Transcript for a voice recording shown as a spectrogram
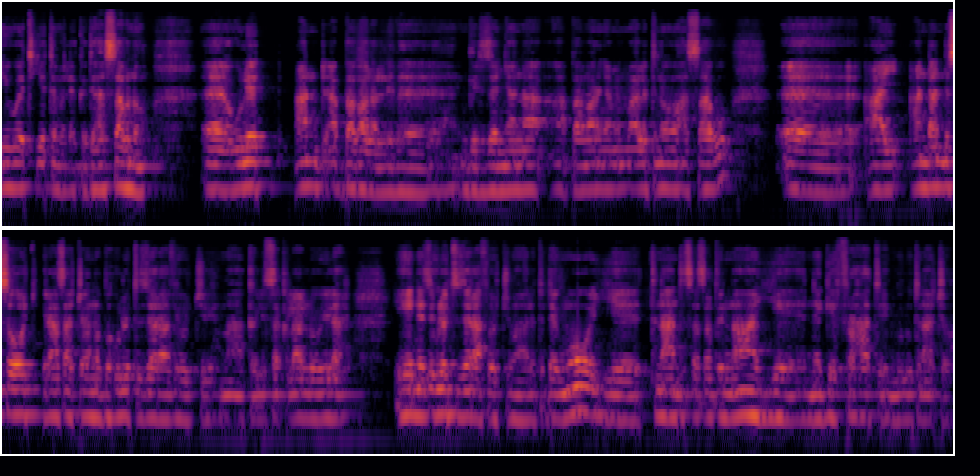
ህወት እየተመለከተ ሀሳብ ነው ሁ አንድ አባባል አ በእንግሊኛና በአማርኛምን ማለት ነው ሳቡ አንዳንድ ሰዎች የራሳቸው በሁለት ዘራፊዎች መካል ይሰቅላሉ ይላል ይህ ነዚህ ሁለት ዘራፊዎች ማለት ደግሞ የትናንት ጸጽጥና የነገ ፍርሃት ሚሉት ናቸው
